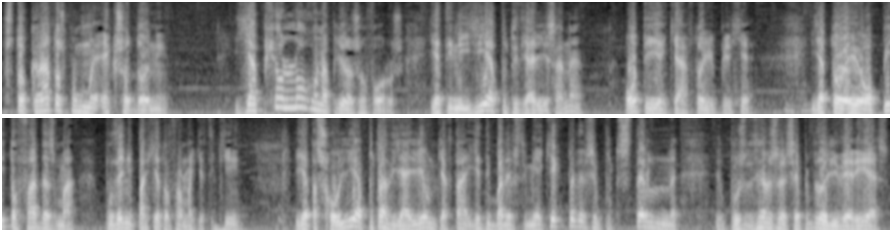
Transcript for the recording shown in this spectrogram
στο κράτος που με εξοντώνει; Για ποιο λόγο να πληρώσω φόρους, Για την υγεία που τη διαλύσανε, ό,τι και αυτό υπήρχε; Για το ΕΟΠΗ το φάντασμα που δεν υπάρχει ιατροφαρμακευτική; Για τα σχολεία που τα διαλύουν και αυτά; Για την πανεπιστημιακή εκπαίδευση που τη στέλνουν, που στέλνουν σε επίπεδο λιβερίας;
